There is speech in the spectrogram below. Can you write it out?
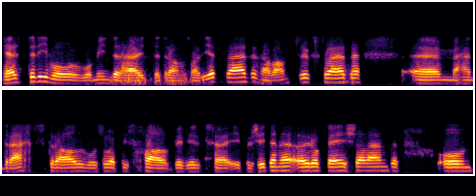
härtere, wo, wo Minderheiten drangsaliert werden, an Wand gedrückt werden. Ähm, wir haben Rechtsgrall, wo so etwas kann bewirken in verschiedenen europäischen Ländern. Und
